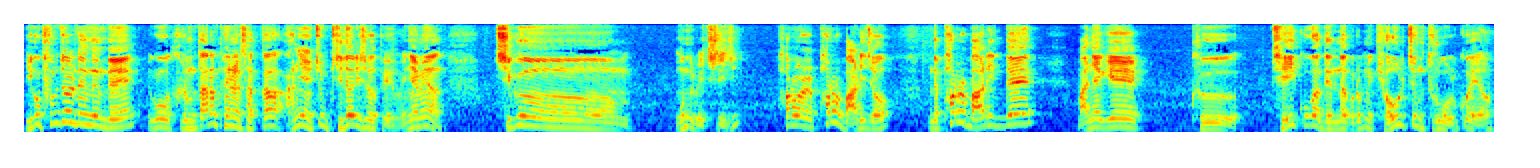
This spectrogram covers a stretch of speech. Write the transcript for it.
이거 품절 됐는데 이거 그럼 다른 펜을 살까? 아니에요. 좀 기다리셔도 돼요. 왜냐면 지금 오늘 며칠이지? 8월 8월 말이죠. 근데 8월 말인데 만약에 그 재입고가 된다 그러면 겨울쯤 들어올 거예요.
